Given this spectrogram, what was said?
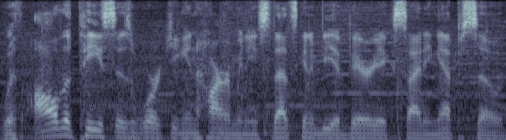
with all the pieces working in harmony. So that's going to be a very exciting episode.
